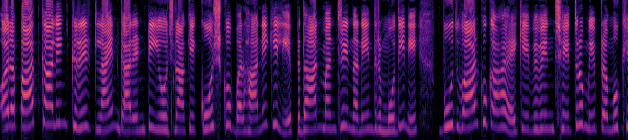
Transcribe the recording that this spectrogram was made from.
और आपातकालीन क्रेडिट लाइन गारंटी योजना के कोष को बढ़ाने के लिए प्रधानमंत्री नरेंद्र मोदी ने बुधवार को कहा है कि विभिन्न क्षेत्रों में प्रमुख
